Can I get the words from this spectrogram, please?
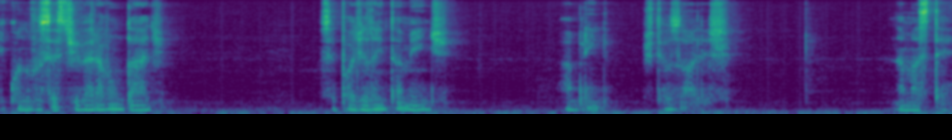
E quando você estiver à vontade, você pode lentamente abrindo os teus olhos. Namastê.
